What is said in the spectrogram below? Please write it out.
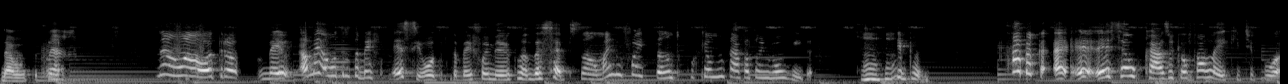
da outra. Né? Não, a outra meio. A minha outra também. Esse outro também foi meio que uma decepção, mas não foi tanto porque eu não tava tão envolvida. Uhum. Tipo, sabe, é, é, esse é o caso que eu falei, que, tipo,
